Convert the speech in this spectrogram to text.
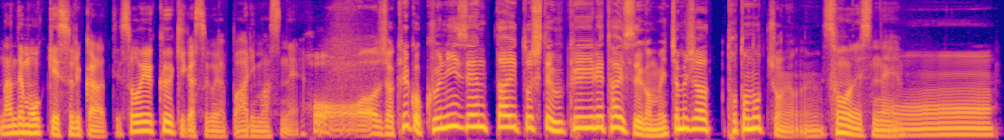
何でも OK するからってそういう空気がすごいやっぱありますね。はあじゃあ結構国全体として受け入れ体制がめちゃめちゃ整っちゃうんやね。そうですね。はあ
